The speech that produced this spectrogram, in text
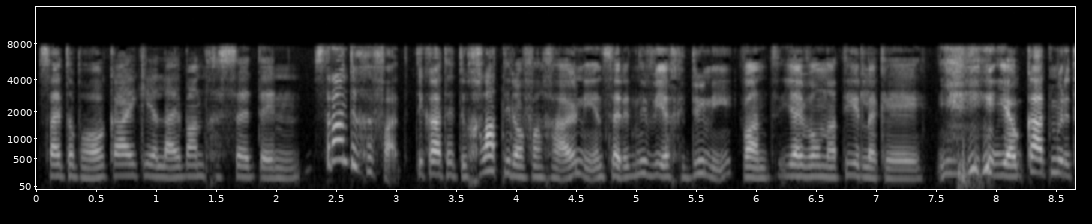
sy het op haar katjie 'n leiband gesit en strand toe gevat. Die kat het toe glad nie daarvan gehou nie en sy het dit nie weer gedoen nie, want jy wil natuurlik hê jou kat moet dit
